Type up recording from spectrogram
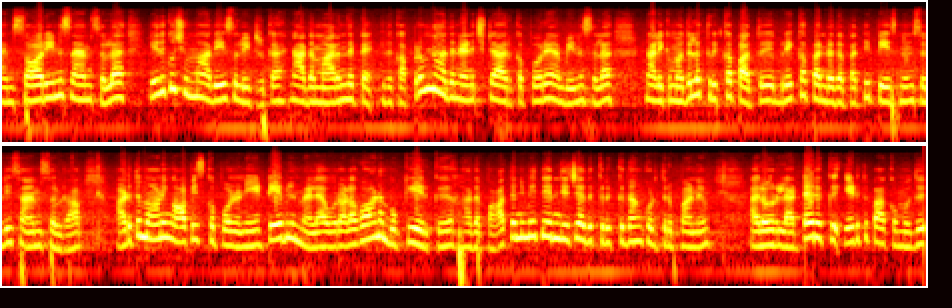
ஐ எம் சாரின்னு சாம் சொல்ல எதுக்கும் சும்மா அதே சொல்லிட்டு நான் அதை மறந்துட்டேன். இதுக்கப்புறம் நான் அதை நினச்சிட்டா இருக்க போகிறேன் அப்படின்னு சொல்ல நாளைக்கு முதல்ல கிரிக்கை பார்த்து பிரேக்கப் பண்ணுறதை பற்றி பேசணும்னு சொல்லி சாம் சொல்கிறான் அடுத்த மார்னிங் ஆஃபீஸ்க்கு போனோடனே டேபிள் மேலே ஒரு அழகான புக்கே இருக்குது அதை பார்த்தனுமே தெரிஞ்சிச்சு அது கிரிக்கு தான் கொடுத்துருப்பான்னு. அதில் ஒரு லெட்டர் இருக்குது எடுத்து பார்க்கும்போது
